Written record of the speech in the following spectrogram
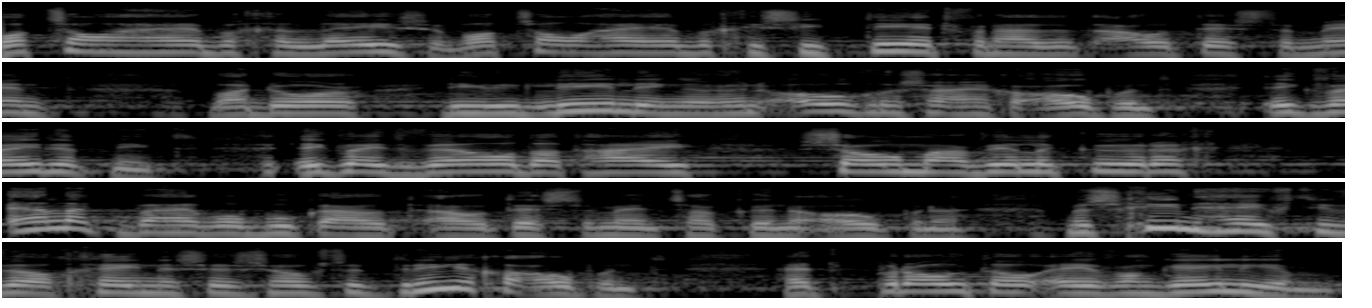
Wat zal hij hebben gelezen? Wat zal hij hebben geciteerd vanuit het Oude Testament, waardoor die leerlingen hun ogen zijn geopend? Ik weet het niet. Ik weet wel dat hij zomaar willekeurig elk Bijbelboek uit het Oude Testament zou kunnen openen. Misschien heeft hij wel Genesis hoofdstuk 3 geopend, het proto-evangelium,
